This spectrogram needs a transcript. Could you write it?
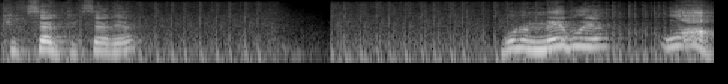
piksel piksel ya? Bunun ne bu ya? Oha!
